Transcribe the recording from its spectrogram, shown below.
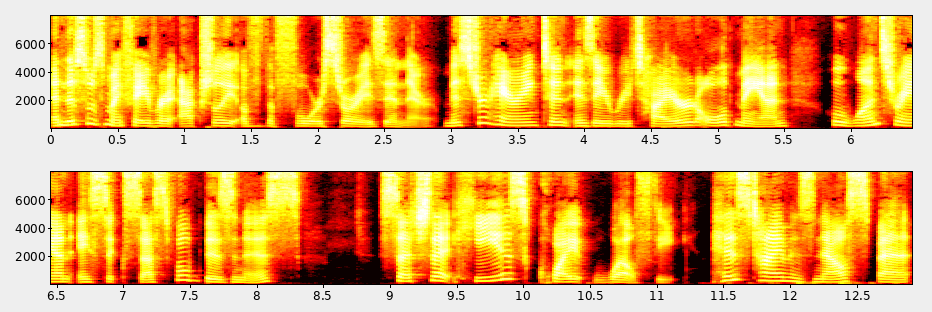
And this was my favorite, actually, of the four stories in there. Mr. Harrington is a retired old man who once ran a successful business such that he is quite wealthy. His time is now spent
